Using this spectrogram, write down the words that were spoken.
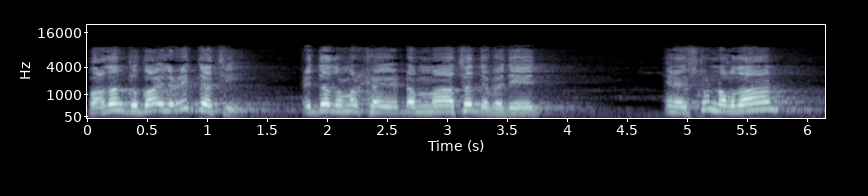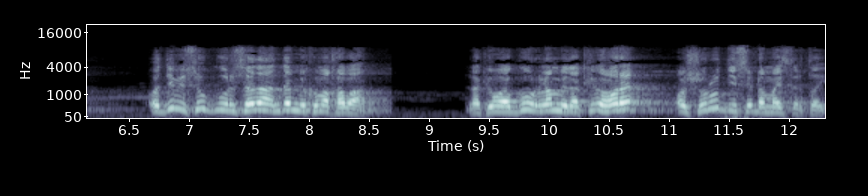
Bacda inqidaa'i alciddati ciddadu markay dhammaato dabadeed inay isku noqdaan oo dib isu guursadaan dembi kuma qabaan. Laakiin waa guur la mida kii hore oo shuruuddiisii dhammaystirtay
